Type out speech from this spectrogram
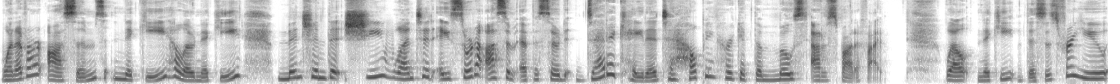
one of our awesomes, Nikki, hello Nikki, mentioned that she wanted a Sorta Awesome episode dedicated to helping her get the most out of Spotify. Well, Nikki, this is for you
